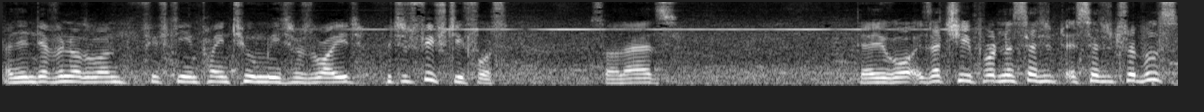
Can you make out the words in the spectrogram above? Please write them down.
and then they have another one 15.2 meters wide which is 50 foot so lads there you go. Is that cheaper than a set of, a set of triples?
